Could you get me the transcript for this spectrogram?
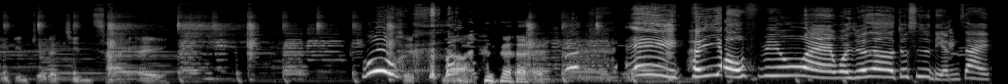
你一定觉得精彩。哎，哎，很有 feel 哎，我觉得就是连在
